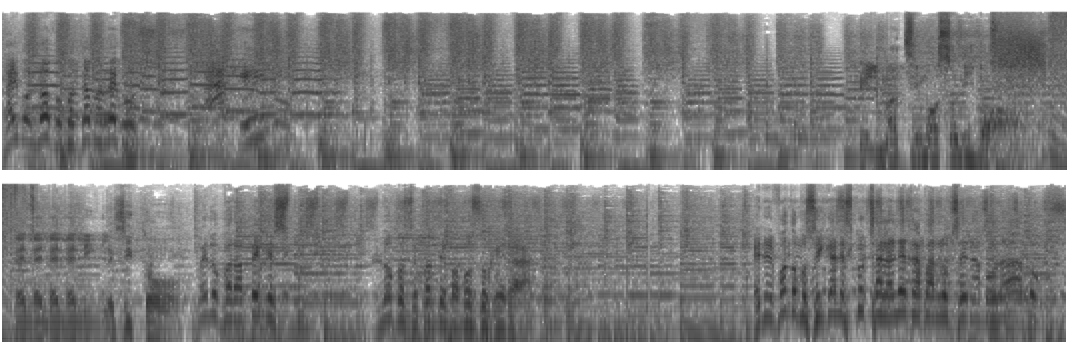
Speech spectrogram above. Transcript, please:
Caibos Locos, Fantasma Records. Aquí. El máximo sonido. El, el, el, el inglesito. Bueno, para peques locos de parte famoso Jera. En el fondo musical escucha la letra para los enamorados.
